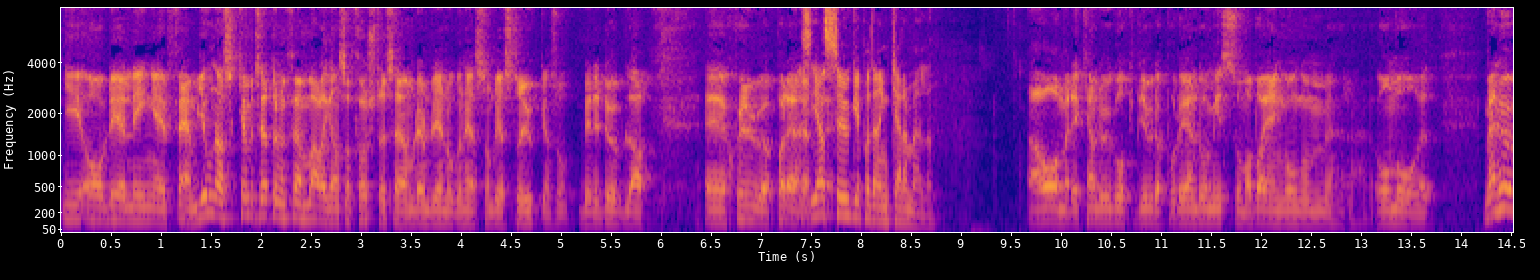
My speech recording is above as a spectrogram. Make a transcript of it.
i avdelning 5. Jonas, kan vi sätta nummer 5 Malagan som första reserv? Om det blir någon häst som blir struken så blir det dubbla eh, sjuor på den. Jag suger på den karamellen. Ja, men det kan du ju gott bjuda på. Det är ändå midsommar bara en gång om, om året. Men hur,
